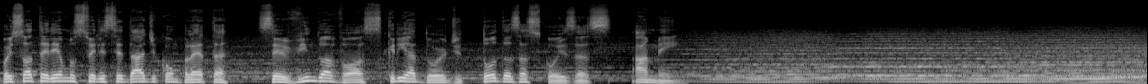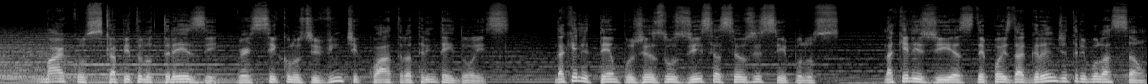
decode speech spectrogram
pois só teremos felicidade completa servindo a vós, Criador de todas as coisas. Amém. Marcos capítulo 13, versículos de 24 a 32. Naquele tempo, Jesus disse a seus discípulos: Naqueles dias, depois da grande tribulação,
